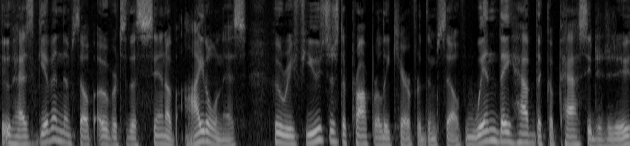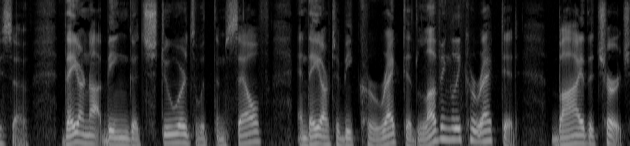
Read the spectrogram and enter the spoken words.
who has given themselves over to the sin of idleness, who refuses to properly care for themselves when they have the capacity to do so. They are not being good stewards with themselves, and they are to be corrected, lovingly corrected by the church,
